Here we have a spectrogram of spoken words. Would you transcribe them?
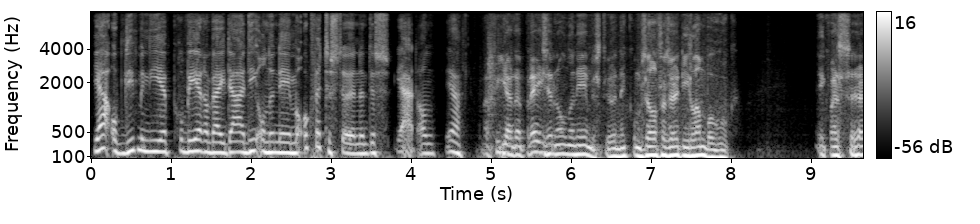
ja, op die manier proberen wij daar die ondernemer ook weer te steunen. Dus ja, dan ja. Maar via de prijs- en ondernemerssteun. Ik kom zelf dus uit die landbouwhoek. Ik was eh,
